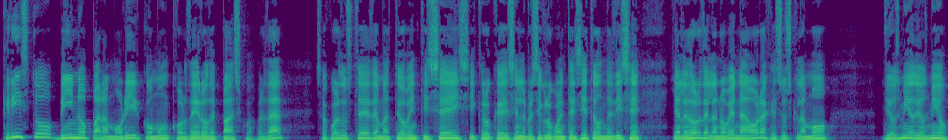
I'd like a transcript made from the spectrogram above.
Cristo vino para morir como un cordero de Pascua, ¿verdad? ¿Se acuerda usted de Mateo 26 y creo que es en el versículo 47 donde dice, y alrededor de la novena hora Jesús clamó, Dios mío, Dios mío,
